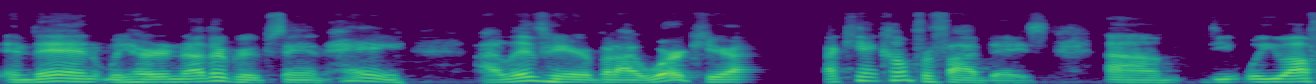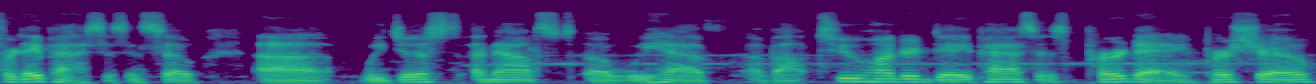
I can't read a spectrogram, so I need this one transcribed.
And then we heard another group saying, "Hey, I live here, but I work here. I can't come for five days. Um, do, will you offer day passes? And so uh, we just announced uh, we have about 200 day passes per day per show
